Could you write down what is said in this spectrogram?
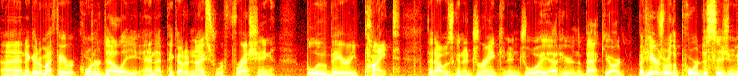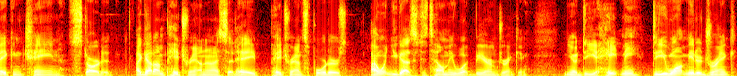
and I go to my favorite corner deli and I pick out a nice, refreshing blueberry pint that I was going to drink and enjoy out here in the backyard. But here's where the poor decision making chain started. I got on Patreon and I said, hey, Patreon supporters, I want you guys to tell me what beer I'm drinking. You know, do you hate me? Do you want me to drink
